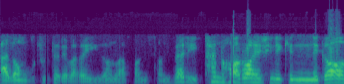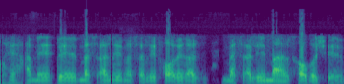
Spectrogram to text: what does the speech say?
الان وجود داره برای ایران و افغانستان. ولی تنها راهش اینه که نگاه همه به مسئله مسئله فارغ از مسئله مرزها باشه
